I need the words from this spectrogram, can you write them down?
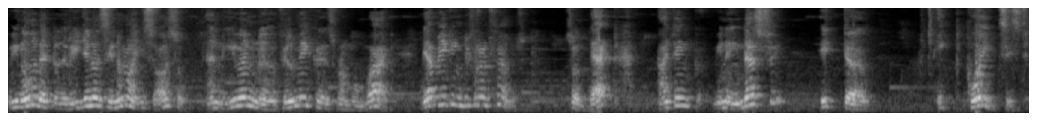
we know that the regional cinema is also, and even uh, filmmakers from Mumbai, they are making different films. So that I think in the industry, it uh, it coexists.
